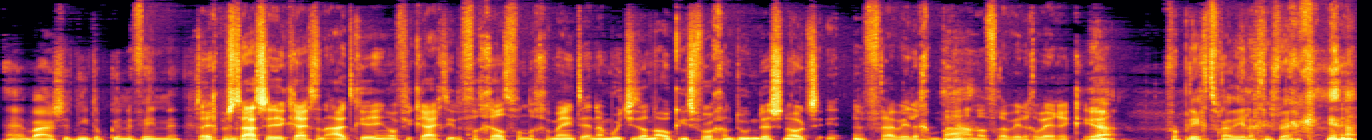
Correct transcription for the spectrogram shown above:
hè, waar ze het niet op kunnen vinden. Tegenprestatie, je krijgt een uitkering of je krijgt in ieder geval geld van de gemeente. En daar moet je dan ook iets voor gaan doen. Desnoods een vrijwillige baan Ja. of vrijwillig werk. Ja. Verplicht vrijwilligerswerk. ja.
